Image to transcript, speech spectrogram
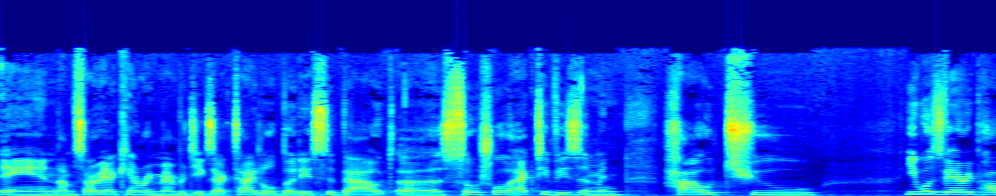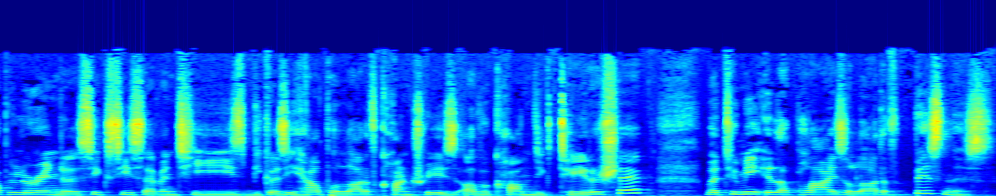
and I'm sorry I can't remember the exact title, but it's about uh, social activism and how to. He was very popular in the 60s, 70s because he helped a lot of countries overcome dictatorship. But to me, it applies a lot of business.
